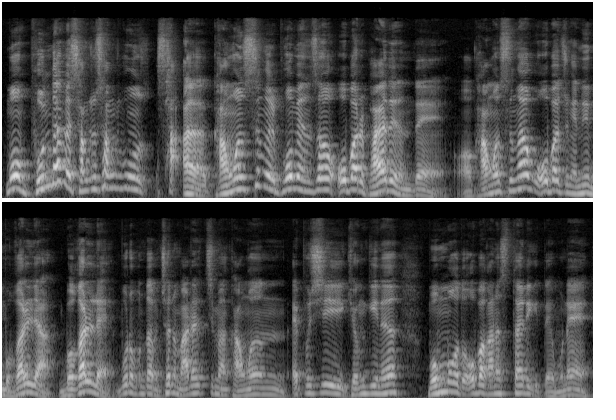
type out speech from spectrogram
뭐 본다면 상주 상무 사- 아, 강원승을 보면서 오바를 봐야 되는데 어, 강원승하고 오바 중에 너뭐 갈냐 뭐 갈래 물어본다면 저는 말했지만 강원 FC 경기는 못 먹어도 오바 가는 스타일이기 때문에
